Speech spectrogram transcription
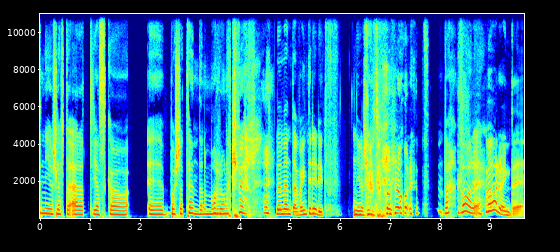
nyårslöfte är att jag ska eh, borsta tänderna morgon och kväll. Men vänta, var inte det ditt nyårslöfte förra året? Va? Var det? Var det inte?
